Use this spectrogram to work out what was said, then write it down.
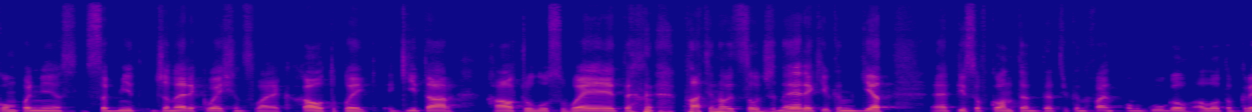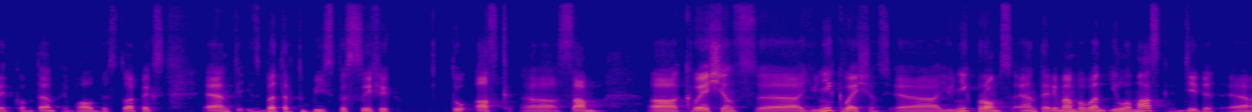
companies submit generic questions like how to play a guitar, how to lose weight, but you know it's so generic. You can get a piece of content that you can find on Google, a lot of great content about these topics, and it's better to be specific, to ask uh, some uh, questions, uh, unique questions, uh, unique prompts. And I remember when Elon Musk did it uh,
